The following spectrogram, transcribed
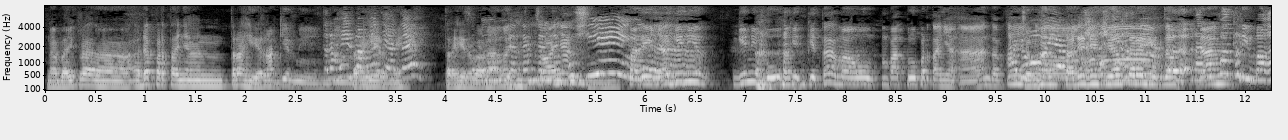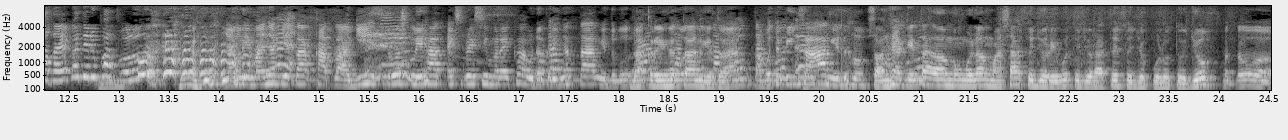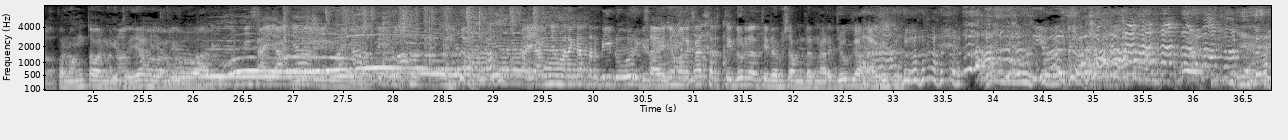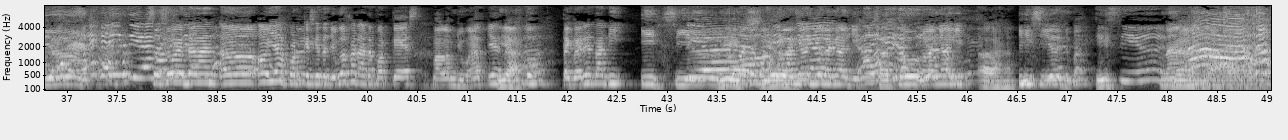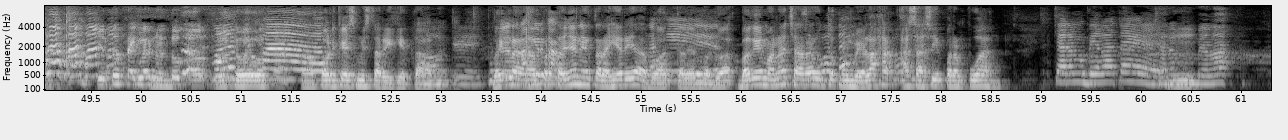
Nah, baiklah eh, ada pertanyaan terakhir. terakhir nih terakhir, Terakhir banget ya teh Terakhir Sebelum banget. Soalnya pusing. tadinya gini gini bu ki- kita mau 40 pertanyaan tapi Aduh, Cuman ya. tadi di filter gitu. Tadi dan 45 katanya kok jadi 40. yang limanya kita cut lagi terus lihat ekspresi mereka udah keringetan gitu bu Udah keringetan gitu. kan takutnya pingsan gitu Soalnya kita eh, mengundang masa 7.777 betul penonton gitu ya Penonton. yang di luar gitu. tapi sayangnya sayangnya sayangnya mereka tertidur sayangnya mereka tertidur dan tidak bisa mendengar juga gitu Iya, siap. Sesuai dengan eh, oh ya podcast kita juga kan ada podcast malam Jumat ya. Iya. Nah, itu tagline-nya tadi. Ih, Coba coba ulangi lagi ulangi lagi. Satu ulangi lagi. Ih sieu coba. Isian. Nah. itu tagline untuk eh, untuk uh, podcast misteri kita nanti. Baiklah, terakhir, uh, pertanyaan yang terakhir ya buat Terakhir. kalian berdua. Bagaimana cara untuk membela hak asasi perempuan? cara ngebela teh Cara membela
